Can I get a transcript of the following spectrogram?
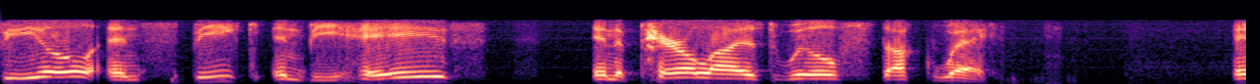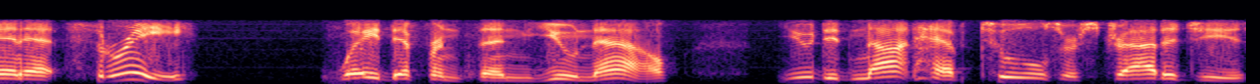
feel and speak and behave in a paralyzed will stuck way. And at three, way different than you now, you did not have tools or strategies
